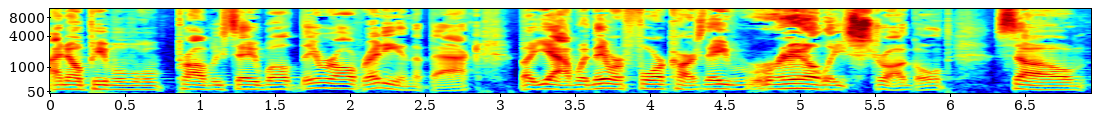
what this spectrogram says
I know people will probably say well they were already in the back. But yeah when they were four cars they really struggled. So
